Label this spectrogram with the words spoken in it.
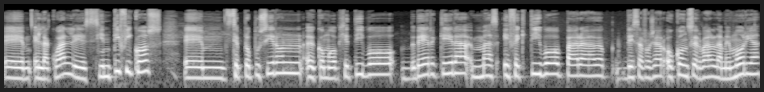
eh, en la cual eh, científicos eh, se propusieron eh, como objetivo ver qué era más efectivo para desarrollar o conservar la memoria,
